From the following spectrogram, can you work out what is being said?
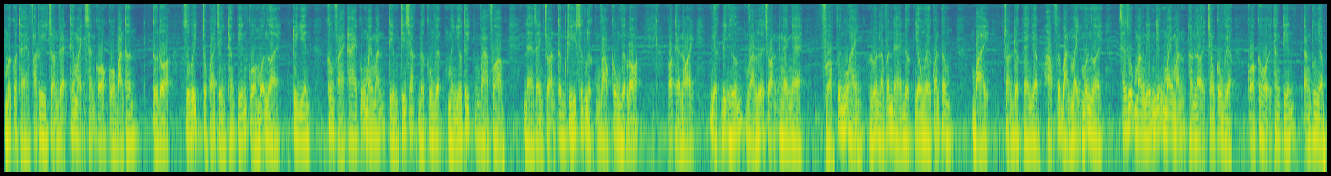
mới có thể phát huy trọn vẹn thế mạnh sẵn có của bản thân. Từ đó, giúp ích cho quá trình thăng tiến của mỗi người. Tuy nhiên, không phải ai cũng may mắn tìm chính xác được công việc mình yêu thích và phù hợp để dành chọn tâm trí sức lực vào công việc đó. Có thể nói, việc định hướng và lựa chọn ngành nghề phù hợp với ngũ hành luôn là vấn đề được nhiều người quan tâm. Bởi chọn được nghề nghiệp hợp với bản mệnh mỗi người sẽ giúp mang đến những may mắn thuận lợi trong công việc, có cơ hội thăng tiến, tăng thu nhập,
